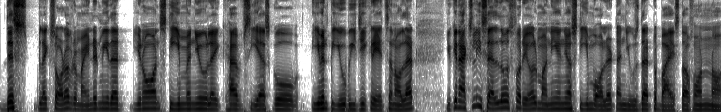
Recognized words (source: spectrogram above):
this like sort of reminded me that you know on Steam when you like have CS:GO, even PUBG crates and all that, you can actually sell those for real money in your Steam wallet and use that to buy stuff on. Uh,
